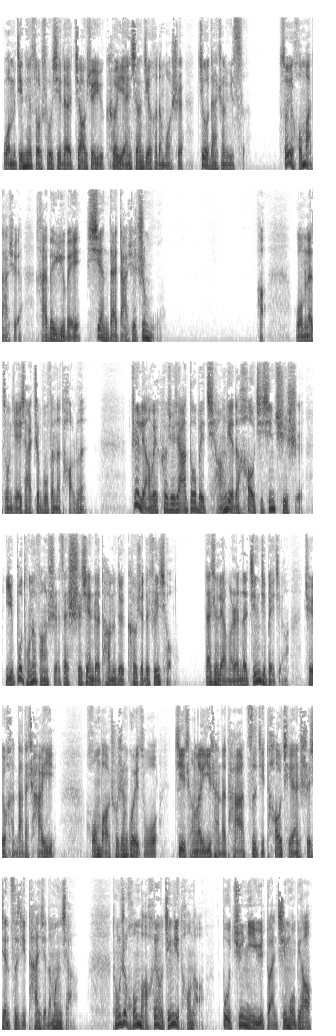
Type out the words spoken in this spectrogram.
我们今天所熟悉的教学与科研相结合的模式就诞生于此，所以洪堡大学还被誉为现代大学之母。好，我们来总结一下这部分的讨论。这两位科学家都被强烈的好奇心驱使，以不同的方式在实现着他们对科学的追求。但是两个人的经济背景却有很大的差异。洪堡出身贵族，继承了遗产的他自己掏钱实现自己探险的梦想。同时，洪堡很有经济头脑，不拘泥于短期目标，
